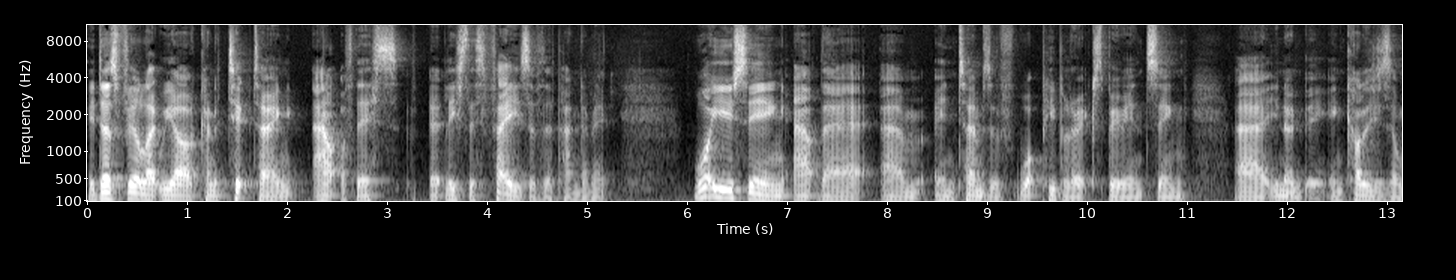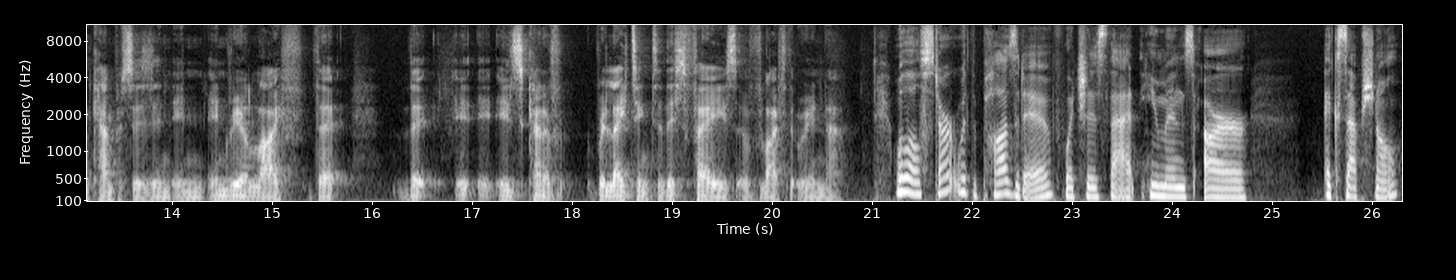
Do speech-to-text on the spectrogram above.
It does feel like we are kind of tiptoeing out of this, at least this phase of the pandemic. What are you seeing out there um, in terms of what people are experiencing? Uh, you know, in colleges, on campuses, in, in, in real life that that is kind of relating to this phase of life that we're in now? Well, I'll start with the positive, which is that humans are exceptional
